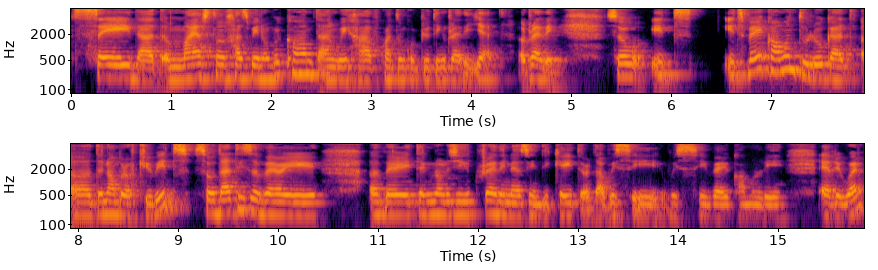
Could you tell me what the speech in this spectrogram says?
say that a milestone has been overcome and we have quantum computing ready yet already. So it's it's very common to look at uh, the number of qubits. So that is a very, a very technology readiness indicator that we see we see very commonly everywhere.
